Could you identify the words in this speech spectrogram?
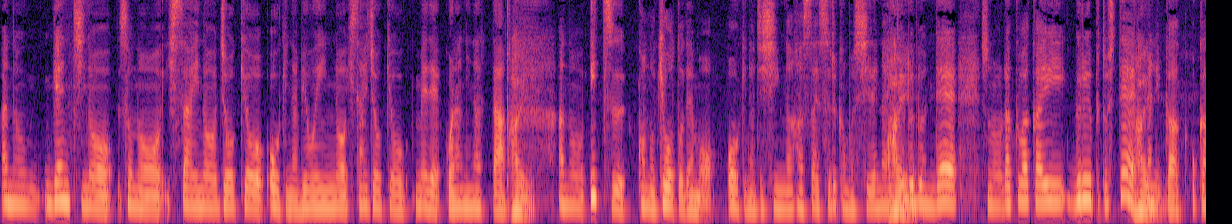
あの現地のその被災の状況大きな病院の被災状況を目でご覧になったはい、あのいつこの京都でも大きな地震が発生するかもしれないとはい。いう部分で、その落和会グループとしてはい。何かお考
